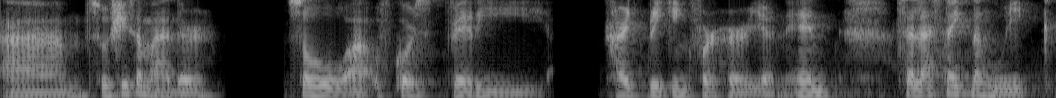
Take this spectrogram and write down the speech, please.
Um, so she's a mother. So, uh, of course, very heartbreaking for her yun. And sa last night ng week,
